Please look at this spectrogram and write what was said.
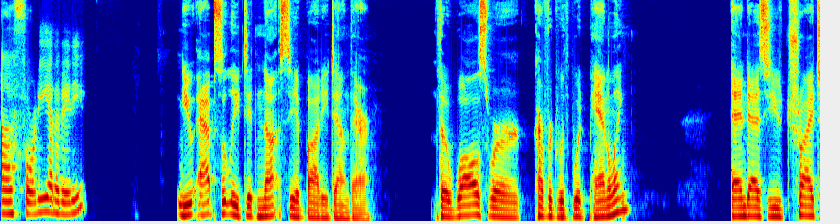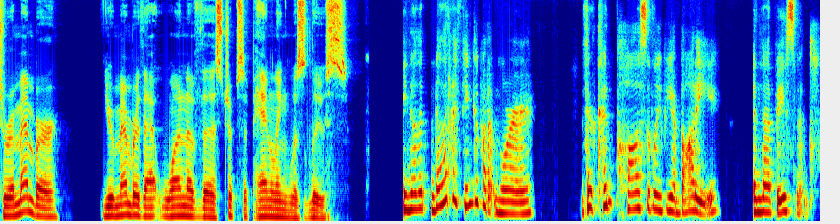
Uh, 40 out of 80. You absolutely did not see a body down there. The walls were covered with wood paneling. And as you try to remember, you remember that one of the strips of paneling was loose. You know, that, now that I think about it more, there could plausibly be a body in that basement.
